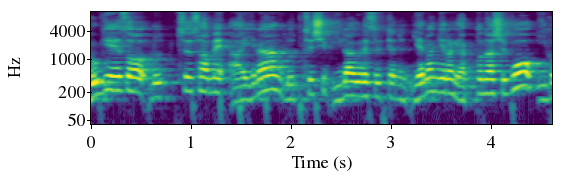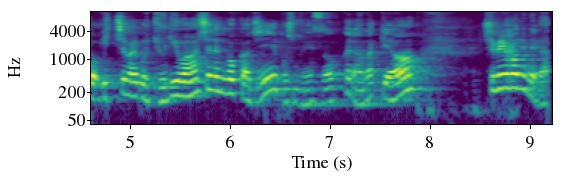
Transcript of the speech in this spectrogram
여기에서 루트 3의 i랑 루트 12라 그랬을 때는 얘랑 얘랑 약분하시고 이거 잊지 말고 유리화 하시는 것까지 보시면 되겠어. 그냥 안 할게요. 11번입니다.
